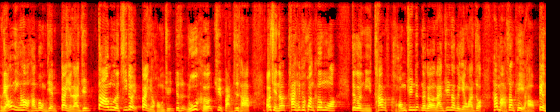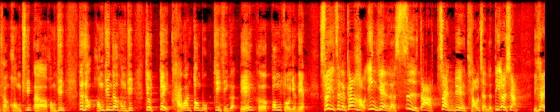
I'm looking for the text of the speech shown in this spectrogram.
辽宁号航空母舰扮演蓝军，大陆的机队扮演红军，就是如何去反制它。而且呢，它还可以换科目哦。这个你他红军的那个蓝军那个演完之后，它马上可以哈变成红军呃红军。这时候红军跟红军就对台湾东部进行一个联合封锁演练。所以这个刚好应验了四大战略调整的第二项。你看，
